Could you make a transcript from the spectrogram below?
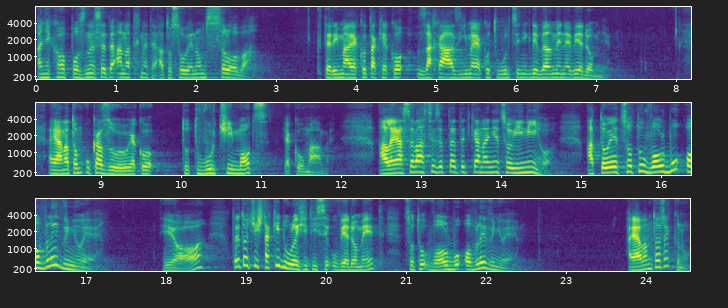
a někoho poznesete a natchnete. A to jsou jenom slova, kterými jako tak jako zacházíme jako tvůrci někdy velmi nevědomně. A já na tom ukazuju jako tu tvůrčí moc, jakou máme. Ale já se vás chci zeptat teďka na něco jiného. A to je, co tu volbu ovlivňuje. Jo? To je totiž taky důležité si uvědomit, co tu volbu ovlivňuje. A já vám to řeknu.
